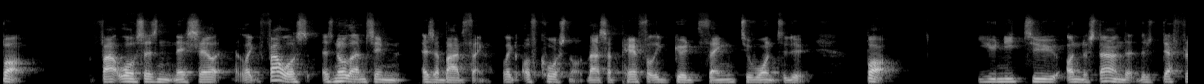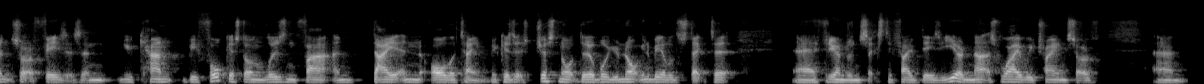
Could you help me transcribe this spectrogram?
but fat loss isn't necessarily like fat loss is not that I'm saying is a bad thing. Like, of course not. That's a perfectly good thing to want to do. But you need to understand that there's different sort of phases and you can't be focused on losing fat and dieting all the time because it's just not doable. You're not going to be able to stick to it uh, 365 days a year. And that's why we try and sort of, um,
